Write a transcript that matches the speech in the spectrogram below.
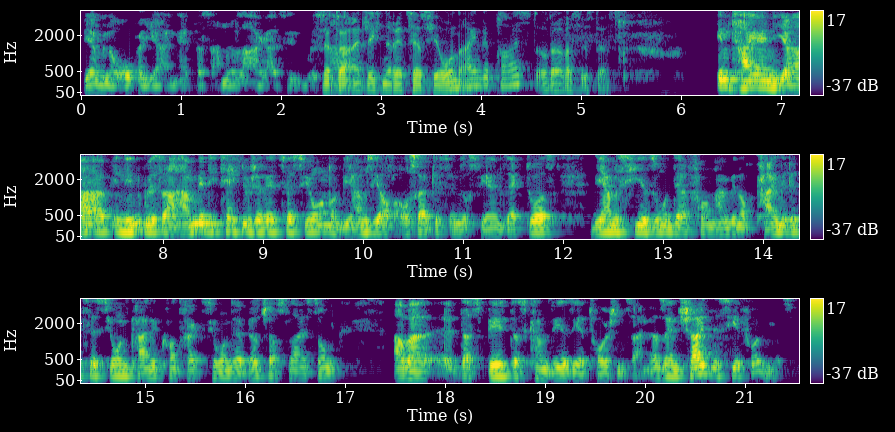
Wir haben in Europa hier eine etwas andere Lage als in den USA. Wird da eigentlich eine Rezession eingepreist oder was ist das? In Teilen ja. In den USA haben wir die technische Rezession und wir haben sie auch außerhalb des industriellen Sektors. Wir haben es hier so in der Form, haben wir noch keine Rezession, keine Kontraktion der Wirtschaftsleistung. Aber äh, das Bild, das kann sehr, sehr täuschend sein. Also entscheidend ist hier Folgendes.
